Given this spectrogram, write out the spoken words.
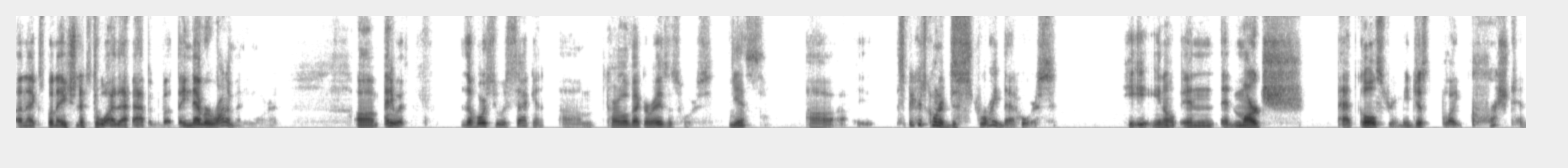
an explanation as to why that happened. But they never run them anymore. Um. Anyway, the horse who was second, um, Carlo Vaccarezza's horse. Yes. Uh, Speaker's Corner destroyed that horse. He, you know, in in March at Gulfstream. He just like crushed him.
